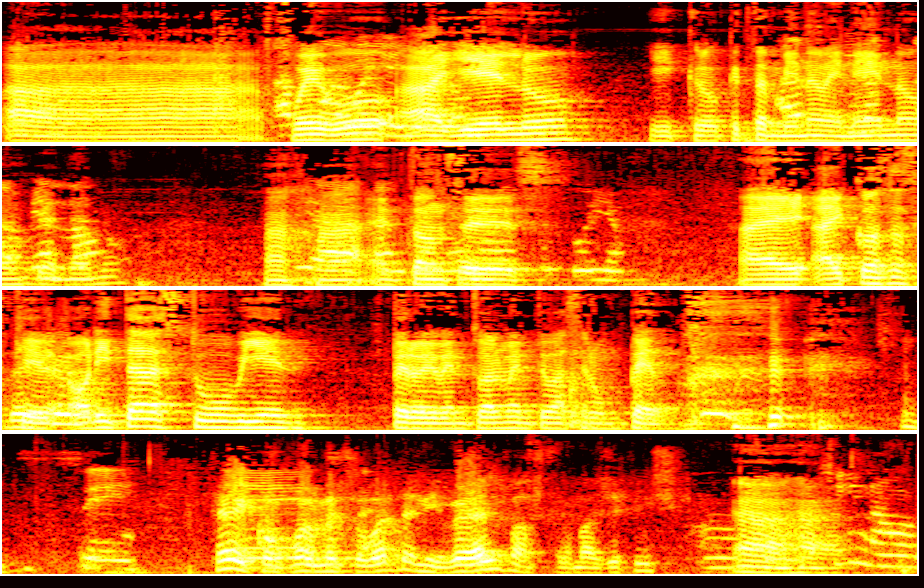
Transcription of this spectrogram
a A fuego, a a hielo. hielo y creo que también a Ah, veneno. también, ¿no? A- Ajá, al entonces hay, hay cosas que hecho- ahorita estuvo bien, pero eventualmente va a ser un pedo. Sí. Sí, Eh, conforme subas de nivel va a ser más difícil. Ajá. Sí, no,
